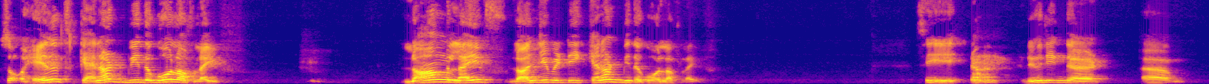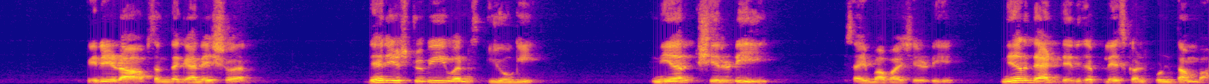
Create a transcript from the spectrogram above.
So health cannot be the goal of life. Long life, longevity cannot be the goal of life. See, during the um, period of Sant Gyaneshwar, there used to be one yogi near Shirdi, Sai Baba Shirdi. Near that, there is a place called Puntamba.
